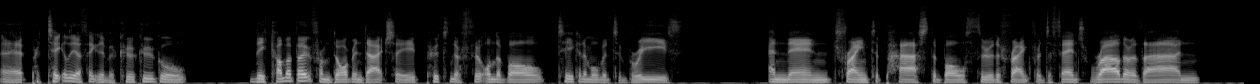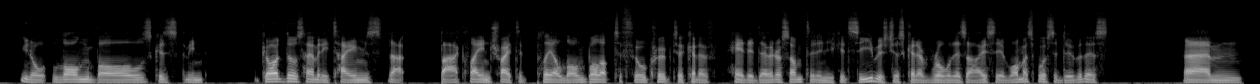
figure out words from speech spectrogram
uh, particularly I think the Moukoko goal, they come about from Dortmund actually putting their foot on the ball, taking a moment to breathe, and then trying to pass the ball through the Frankfurt defence rather than, you know, long balls. Because, I mean, God knows how many times that backline tried to play a long ball up to Füllkrug to kind of head it down or something, and you could see he was just kind of rolling his eyes saying, What am I supposed to do with this? Um,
